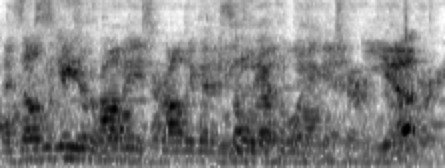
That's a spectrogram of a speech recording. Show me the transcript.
That's also Looking means you're probably it's probably gonna be all three about the one long again. term. Yep. Don't worry.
